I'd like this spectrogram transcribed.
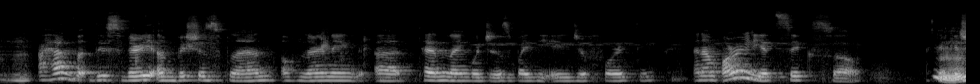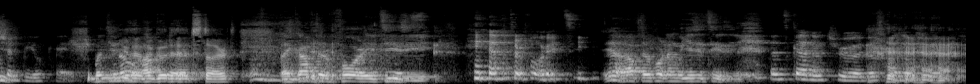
Mhm. I have this very ambitious plan of learning uh, 10 languages by the age of 40. And I'm already at six, so I think it should be okay. But you know, you have a good head start. like after four, it's easy. After 40. Yeah, after four languages, it's easy. That's kind of true. That's kind of true.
